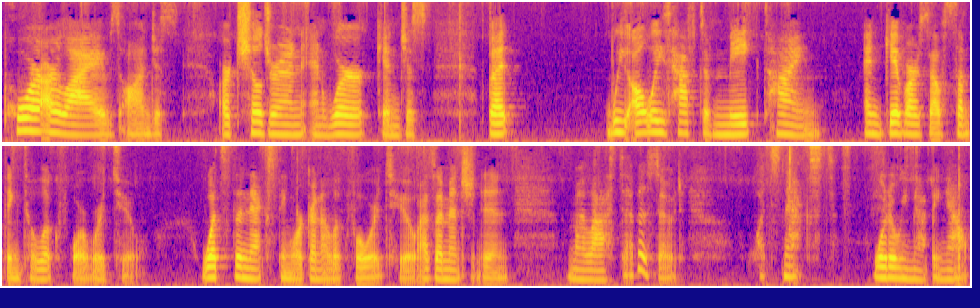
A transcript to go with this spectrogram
pour our lives on just our children and work and just but we always have to make time and give ourselves something to look forward to. What's the next thing we're going to look forward to? As I mentioned in my last episode, what's next? What are we mapping out?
